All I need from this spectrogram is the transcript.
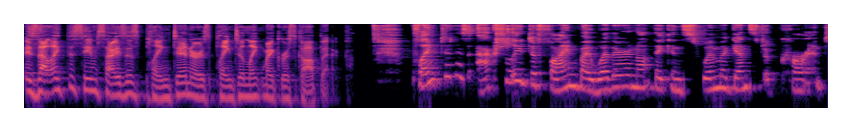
Is that like the same size as plankton, or is plankton like microscopic? Plankton is actually defined by whether or not they can swim against a current.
